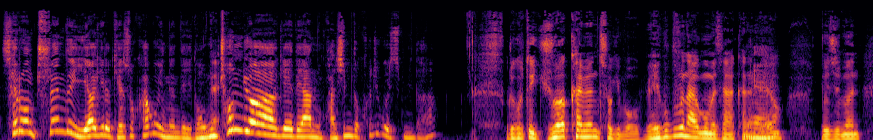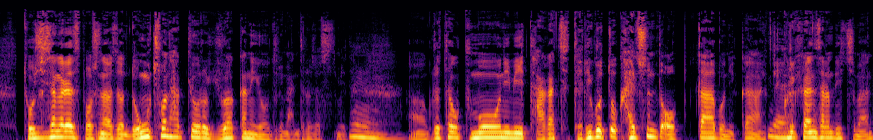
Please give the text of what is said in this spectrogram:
새로운 트렌드 이야기를 계속하고 있는데 농촌 유학에 대한 관심도 커지고 있습니다. 그리고 또 유학하면 저기 뭐 외국으로 나오면 생각하는데요. 네. 요즘은 도시 생활에서 벗어나서 농촌 학교로 유학 가는 경우들이 만들어졌습니다. 음. 어, 그렇다고 부모님이 다 같이 데리고 또 갈 수는 없다 보니까 네. 그렇게 가는 사람도 있지만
